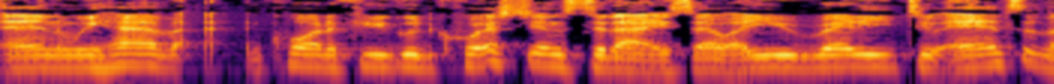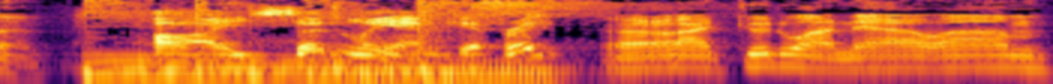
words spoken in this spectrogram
and we have quite a few good questions today. So, are you ready to answer them? I certainly am, Jeffrey. All right, good one. Now, um,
